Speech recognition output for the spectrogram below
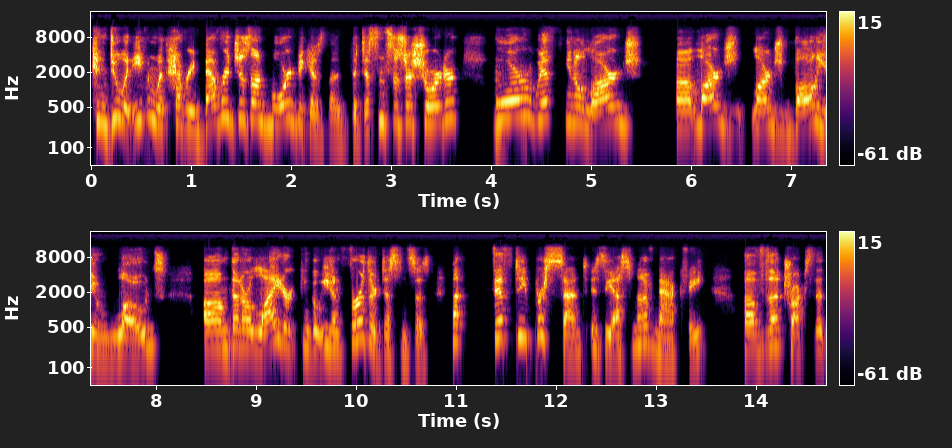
can do it even with heavy beverages on board because the, the distances are shorter, mm-hmm. or with you know large uh, large large volume loads um, that are lighter can go even further distances. But 50% is the estimate of NACFE of the trucks that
